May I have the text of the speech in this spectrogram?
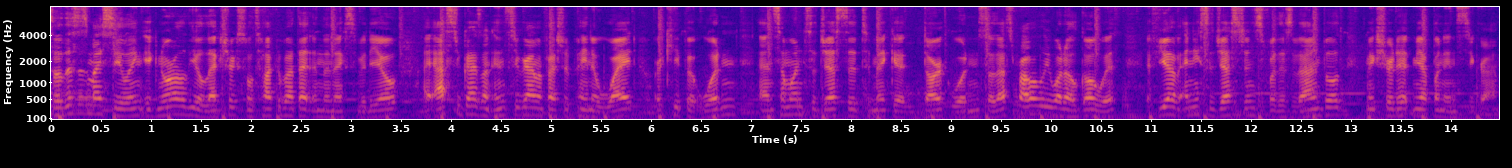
So this is my ceiling. Ignore all the electrics. We'll talk about that in the next video. I asked you guys on Instagram if I should paint it white or keep it wooden, and someone suggested to make it dark wooden, so that's probably what I'll go with. If you have any suggestions for this van build, make sure to hit me up on Instagram.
